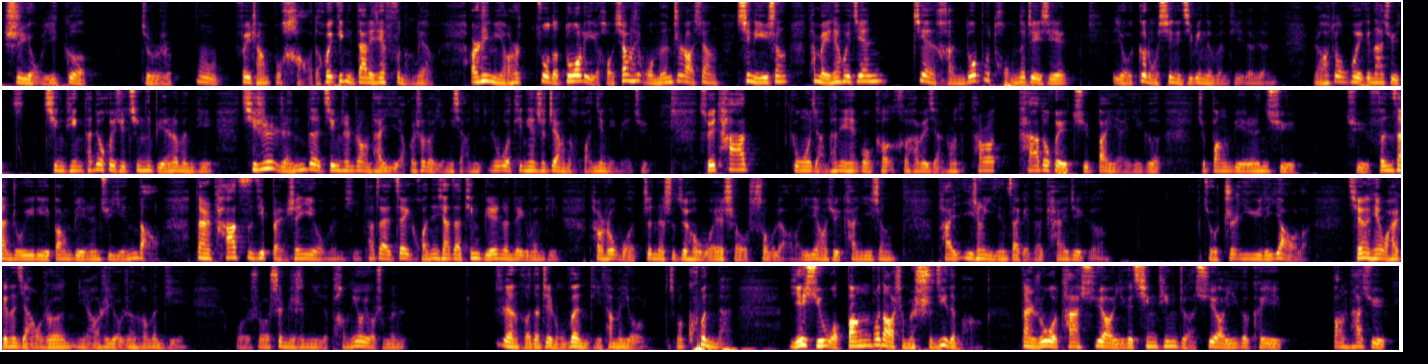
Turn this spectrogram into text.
是有一个就是不非常不好的，会给你带来一些负能量。而且你要是做的多了以后，相信我们知道，像心理医生，他每天会见见很多不同的这些。有各种心理疾病的问题的人，然后都会跟他去倾听，他就会去倾听别人的问题。其实人的精神状态也会受到影响。你如果天天是这样的环境里面去，所以他跟我讲，他那天跟我喝喝咖啡讲，他说他说他都会去扮演一个，就帮别人去去分散注意力，帮别人去引导。但是他自己本身也有问题，他在这个环境下在听别人的这个问题，他说我真的是最后我也受受不了了，一定要去看医生。他医生已经在给他开这个。就治抑郁的药了。前两天我还跟他讲，我说你要是有任何问题，我说甚至是你的朋友有什么任何的这种问题，他们有什么困难，也许我帮不到什么实际的忙，但如果他需要一个倾听者，需要一个可以帮他去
